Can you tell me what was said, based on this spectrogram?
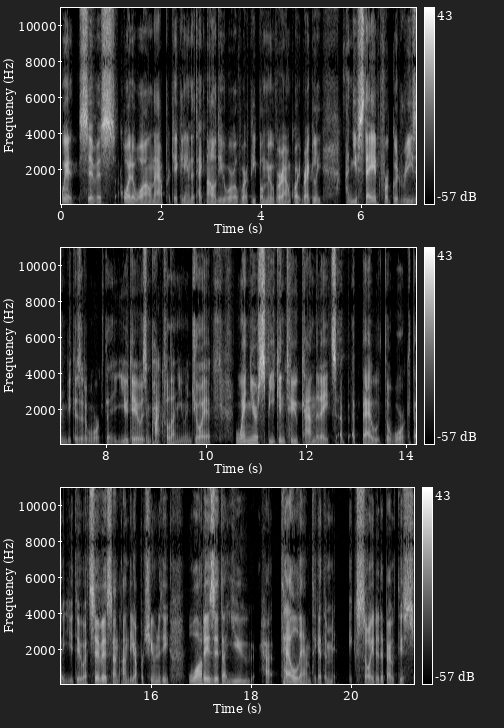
with Civis quite a while now, particularly in the technology world where people move around quite regularly. And you've stayed for good reason because of the work that you do is impactful and you enjoy it. When you're speaking to candidates about the work that you do at Civis and, and the opportunity, what is it that you ha- tell them to get them excited about this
